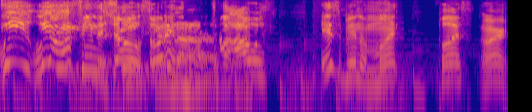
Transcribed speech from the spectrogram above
we we all seen the show, so it ain't. Nah. But I was. It's been a month plus. All right,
